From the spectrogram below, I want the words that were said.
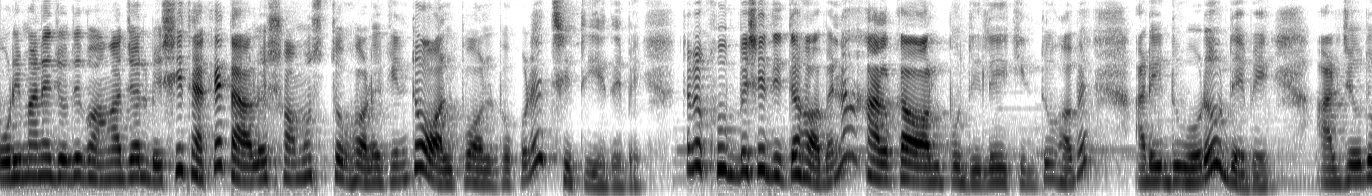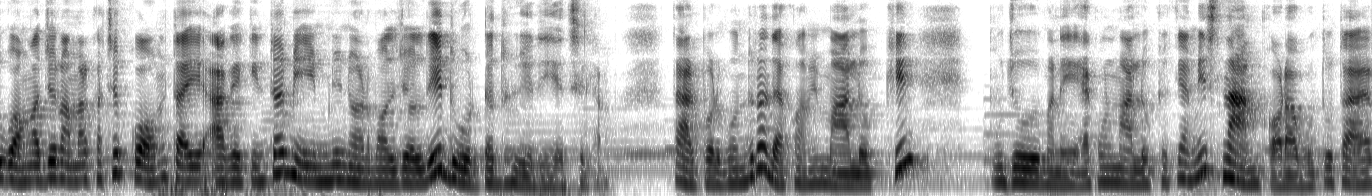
পরিমাণে যদি গঙ্গার জল বেশি থাকে তাহলে সমস্ত ঘরে কিন্তু অল্প অল্প করে ছিটিয়ে দেবে। তবে খুব বেশি দিতে হবে না, হালকা অল্প দিলেই কিন্তু হবে, আর এই দুয়োরেও দেবে। আর যেহেতু গঙ্গা জল আমার কাছে কম, তাই আগে কিন্তু আমি এমনি নর্মাল জল দিয়ে দুয়োরটা ধুয়ে দিয়েছিলাম। তারপর বন্ধুরা দেখো আমি মা লক্ষ্মীর পুজো মানে এখন মা লক্ষ্মীকে আমি স্নান করাবো। তো তার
